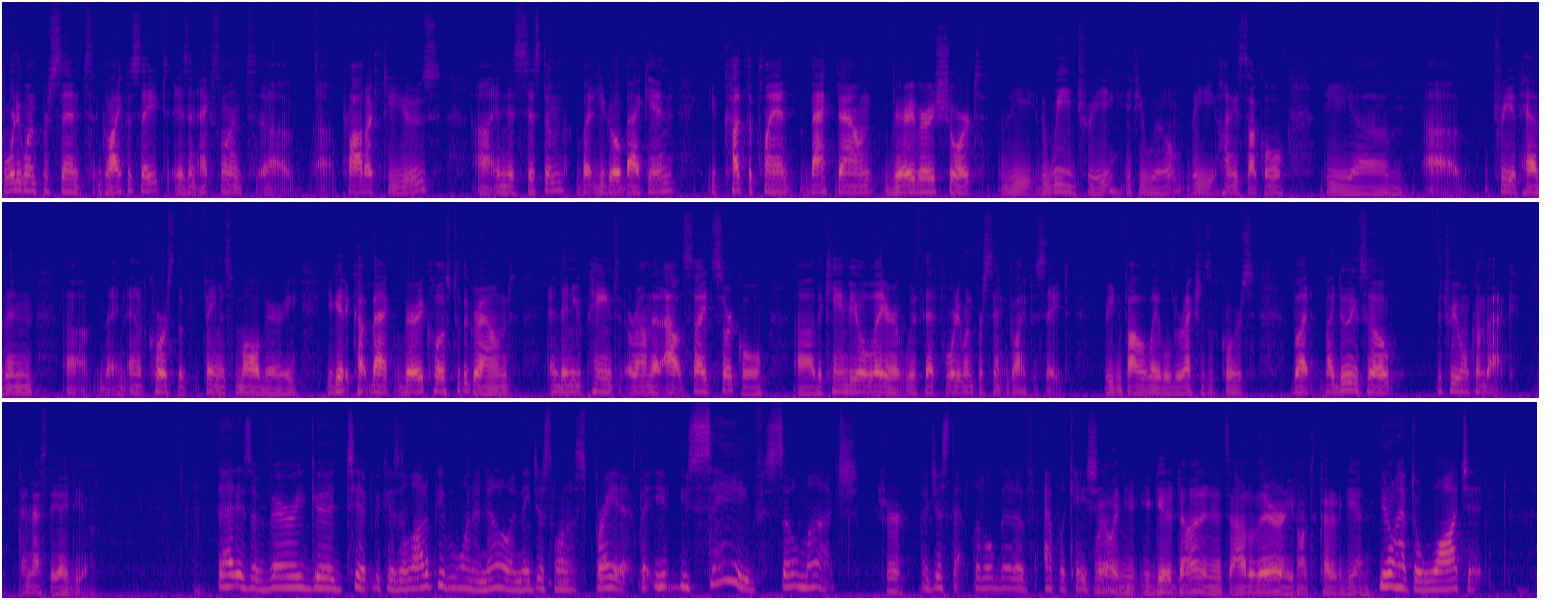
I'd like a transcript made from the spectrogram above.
um, glyphosate is an excellent uh, uh, product to use uh, in this system, but you go back in, you cut the plant back down very, very short, the, the weed tree, if you will, the honeysuckle, the um, uh, tree of heaven, uh, and, and, of course the famous mulberry. You get it cut back very close to the ground, and then you paint around that outside circle uh, the cambial layer with that 41% glyphosate. Read and follow label directions, of course, but by doing so, the tree won't come back, and that's the idea. That is a very good tip because a lot of people want to know and they just want to spray it, but you, you save so much. Sure. By just that little bit of application. Well, and you, you get it done and it's out of there and you don't have to cut it again. You don't have to watch it.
